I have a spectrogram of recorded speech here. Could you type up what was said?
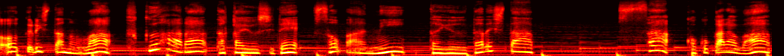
お送りしたのは福原孝義でそばにという歌でした。さあ、ここからは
